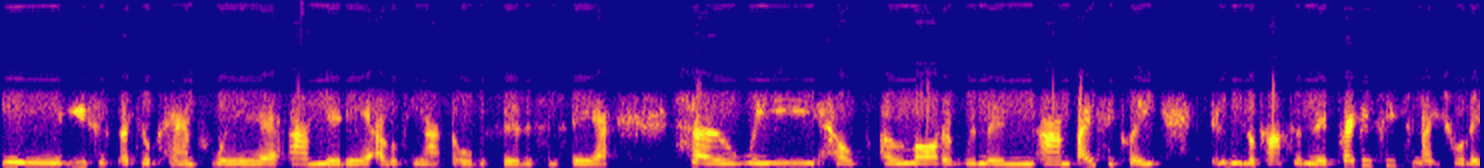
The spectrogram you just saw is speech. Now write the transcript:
in Yusuf Batil Camp, where um, MEDAIR are looking after all the services there. So we help a lot of women. Um, basically, we look after them in their pregnancy to make sure they're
